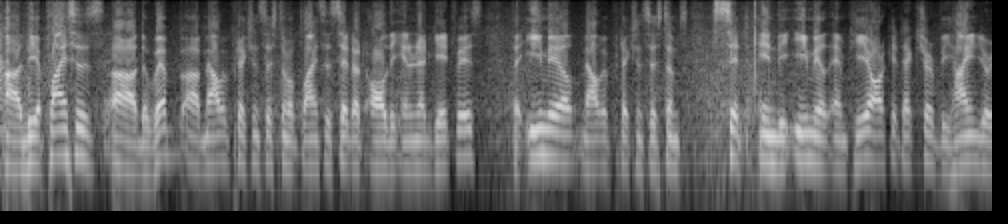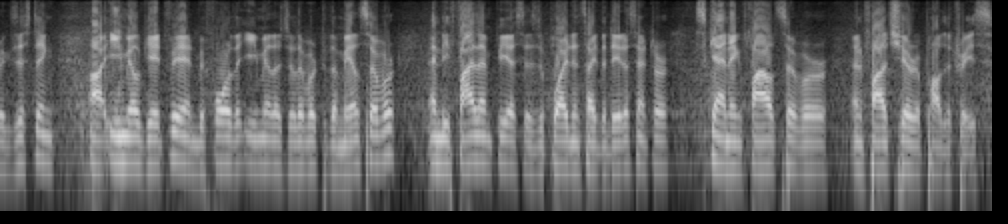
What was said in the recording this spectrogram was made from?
Uh, the appliances, uh, the web uh, malware protection system appliances sit at all the internet gateways. The email malware protection systems sit in the email MTA architecture behind your existing uh, email gateway and before the email is delivered to the mail server. And the file MPS is deployed inside the data center, scanning file server and file share repositories.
